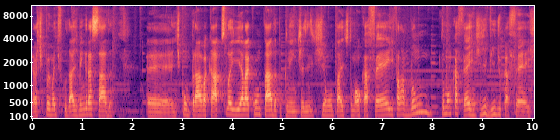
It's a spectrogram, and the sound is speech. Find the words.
eu acho que foi uma dificuldade bem engraçada. É, a gente comprava a cápsula e ela é contada para o cliente. Às vezes a gente tinha vontade de tomar um café e falava, vamos tomar um café, a gente divide o café.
